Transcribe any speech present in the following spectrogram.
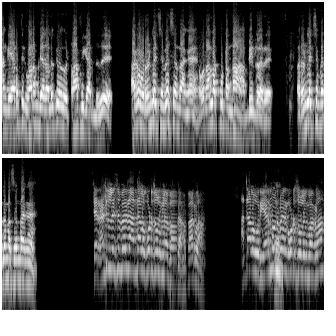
அங்க இடத்துக்கு வர முடியாத அளவுக்கு டிராபிக்கா இருந்தது. ஆக ஒரு ரெண்டு லட்சம் பேர் சேர்ந்தாங்க. ஒரு நல்ல கூட்டம் தான் அப்படின்றாரு. ரெண்டு லட்சம் பேர் தானே சேர்ந்தாங்க? சரி ரெண்டு லட்சம் பேர் அந்த கூட சொல்லுங்களேன் பார்க்கலாம் பார்க்கலாம். அந்த ஒரு இரநூறு பேர் கூட சொல்லுங்க பார்க்கலாம்.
